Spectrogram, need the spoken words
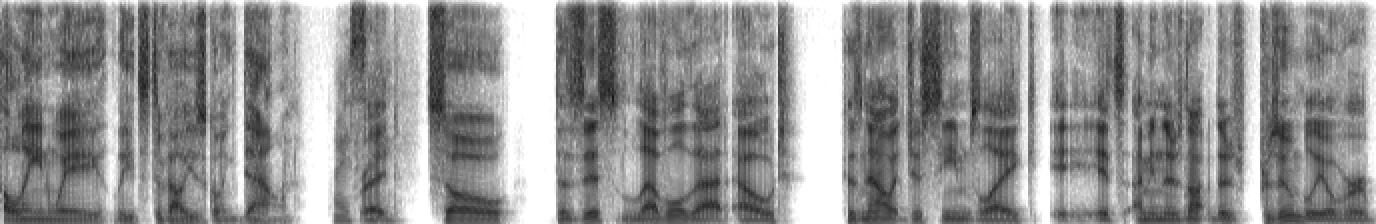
a laneway leads to values going down. I see. Right. So Does this level that out? Because now it just seems like it's, I mean, there's not, there's presumably over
